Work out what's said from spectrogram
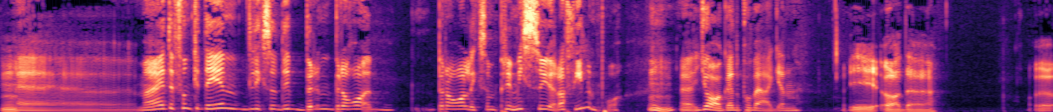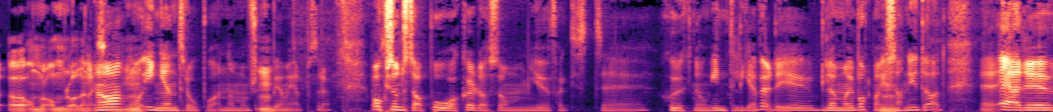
Mm. Eh, nej, det funkar. Det är en, liksom, det är en bra, bra liksom, premiss att göra film på. Mm. Eh, jagad på vägen. I öde... eh, om, områden. Liksom. Ja, Mm. och ingen tror på en när man försöker be om hjälp. Och sådär. Och som du sa, Paul Walker då, som ju faktiskt eh, sjukt nog inte lever. Det glömmer man ju bort. Man, Mm. Han är ju död. Eh, är eh,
